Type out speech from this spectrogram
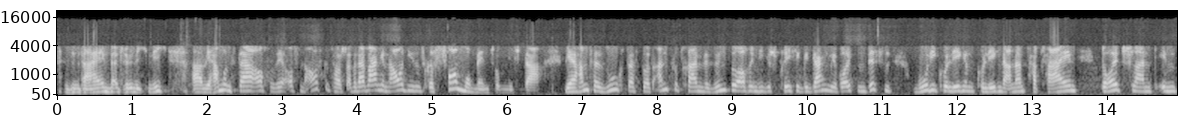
Nein, natürlich nicht. Äh, wir haben uns da auch sehr offen ausgetauscht, aber da war genau dieses Reformmomentum nicht da. Wir haben versucht, das dort anzutreiben. Wir sind so auch in die Gespräche gegangen. Wir wollten wissen, wo die Kolleginnen und Kollegen der anderen Parteien Deutschland in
